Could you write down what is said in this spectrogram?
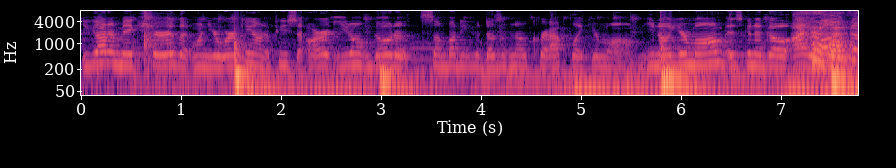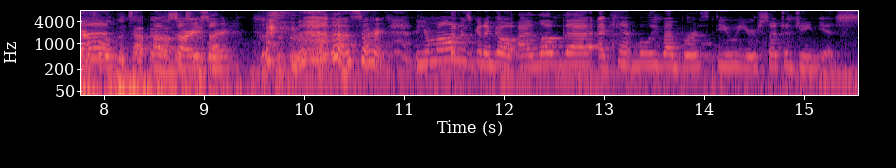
You gotta make sure that when you're working on a piece of art, you don't go to somebody who doesn't know crap like your mom. You know, your mom is gonna go, I love that. Careful of the tapping Oh, on sorry, the table. sorry. Because of the recording. Sorry. Your mom is gonna go, I love that. I can't believe I birthed you. You're such a genius.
